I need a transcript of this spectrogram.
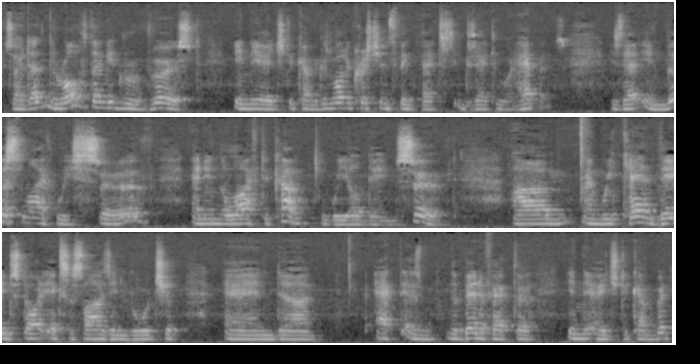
So the roles don't get reversed in the age to come because a lot of Christians think that's exactly what happens. Is that in this life we serve, and in the life to come we are then served. Um, and we can then start exercising lordship and uh, act as the benefactor in the age to come. But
